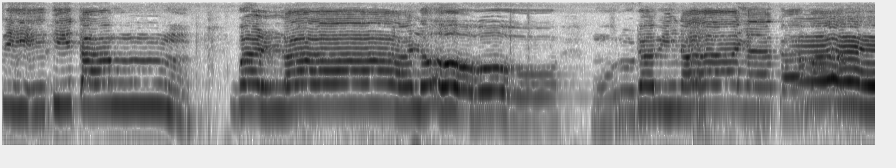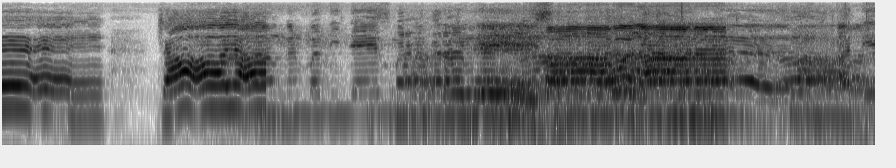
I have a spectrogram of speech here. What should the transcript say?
सीदितं बल्लालो मुरुडविनायकमय छाया। गणपतीचे स्मरण करते. सावधान। अति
